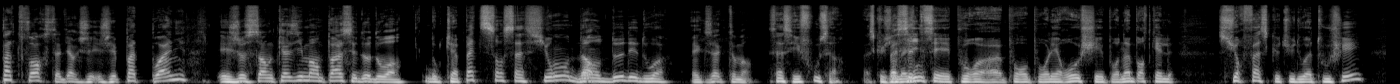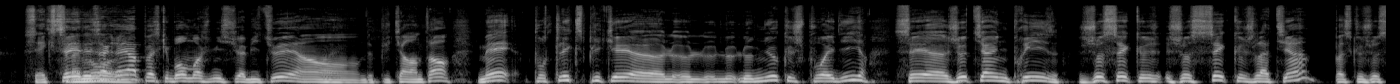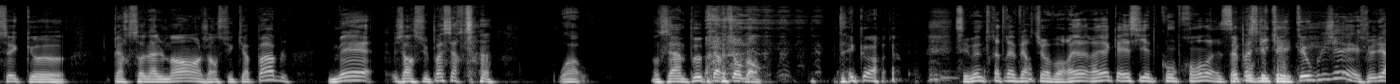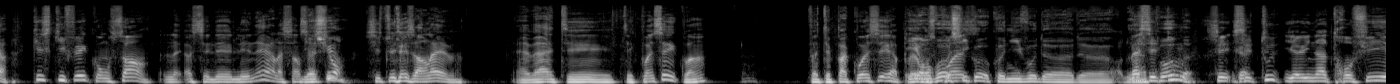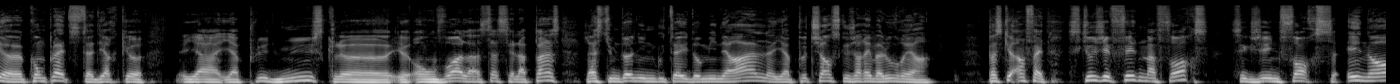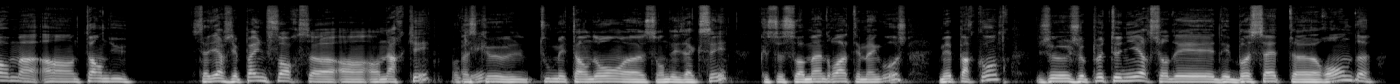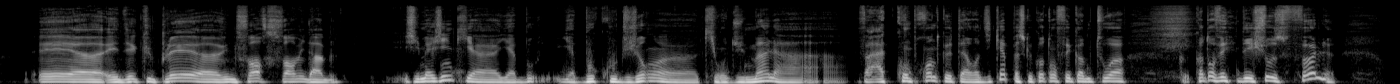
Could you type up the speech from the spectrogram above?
pas de force, c'est-à-dire que j'ai pas de poigne et je sens quasiment pas ces deux doigts. Donc, tu as pas de sensation dans deux des doigts. Exactement. Ça, c'est fou, ça. Parce que bah, j'imagine c'est pour, pour, pour les rochers, pour n'importe quel surface que tu dois toucher, c'est extrêmement... Désagréable parce que bon, moi je m'y suis habitué hein, depuis 40 ans, mais pour te l'expliquer euh, le, mieux que je pourrais dire, c'est euh, je tiens une prise, je sais que je sais que je la tiens parce que je sais que personnellement j'en suis capable, mais j'en suis pas certain. Waouh. Donc c'est un peu perturbant. D'accord. c'est même très très perturbant. Rien, rien qu'à essayer de comprendre, c'est parce compliqué. que tu es, obligé. Je veux dire, qu'est-ce qui fait qu'on sent C'est les, nerfs, la sensation? Si tu les enlèves, eh ben, t'es es coincé, quoi. Hein. Enfin, t'es pas coincé après. Et on, voit aussi qu'au niveau de, de, ben, la paume, c'est tout. Il y a une atrophie euh, complète, c'est-à-dire que il y a, y a plus de muscles. Euh, on voit là, ça c'est la pince. Là, si tu me donnes une bouteille d'eau minérale, il y a peu de chances que j'arrive à l'ouvrir. Parce que, en fait, ce que j'ai fait de ma force, c'est que j'ai une force énorme en tendu. C'est-à-dire, j'ai pas une force euh, en, arqué, parce que tous mes tendons euh, sont désaxés, que ce soit main droite et main gauche. Mais par contre, je, peux tenir sur des, bossettes euh, rondes et, décupler une force formidable. J'imagine qu'il y, a, beaucoup de gens qui ont du mal à, à comprendre que tu as un handicap, parce que quand on fait comme toi, quand on fait des choses folles,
